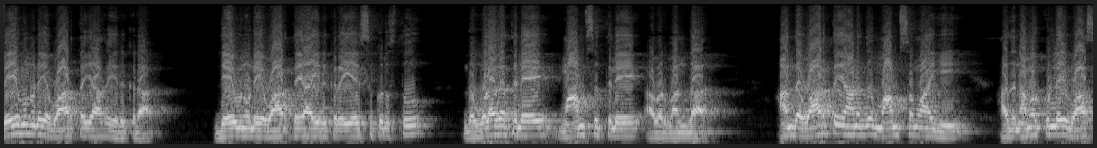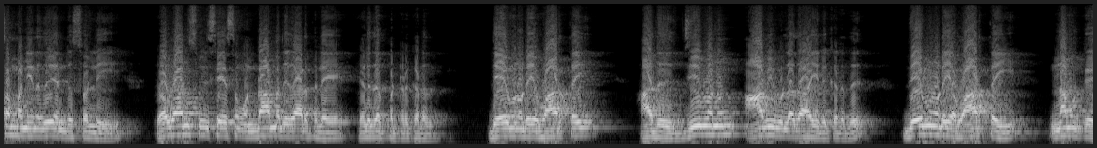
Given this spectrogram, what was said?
தேவனுடைய வார்த்தையாக இருக்கிறார். தேவனுடைய வார்த்தையாக இருக்கிற இயேசு கிறிஸ்து இந்த உலகத்திலே மாம்சத்திலே அவர் வந்தார். அந்த வார்த்தையானது மாம்சமாகி அது நமக்குள்ளே வாசம் பண்ணினது என்று சொல்லி யோவான் சுவிசேஷம் ஒன்றாம் அதிகாரத்திலே எழுதப்பட்டிருக்கிறது. தேவனுடைய வார்த்தை அது ஜீவனும் ஆவி உள்ளதாக இருக்கிறது. தேவனுடைய வார்த்தை நமக்கு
